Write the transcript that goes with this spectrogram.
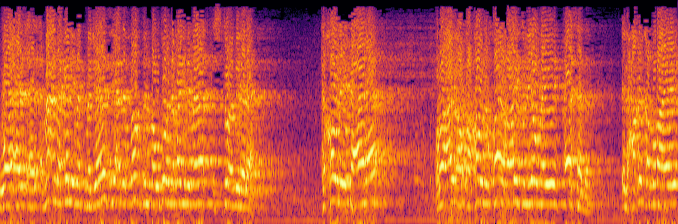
ومعنى كلمة مجاز يعني النقد الموضوع لغير ما استعمل له. كقوله تعالى رأي أو كقول القائل رأيت اليوم إيه؟ اسدا. الحقيقة أنه رأى إيه؟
